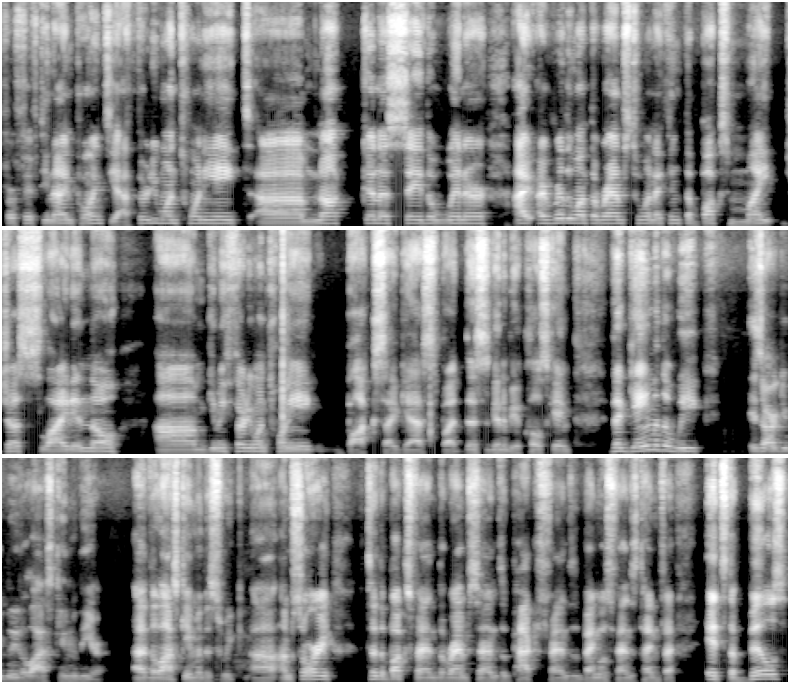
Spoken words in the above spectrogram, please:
for 59 points. Yeah, 31 28. I'm not gonna say the winner. I, I really want the Rams to win. I think the Bucks might just slide in though. Um, give me 31 28 Bucks, I guess, but this is gonna be a close game. The game of the week is arguably the last game of the year. Uh, the last game of this week. Uh, I'm sorry to the Bucks fans, the Rams fans, the Packers fans, the Bengals fans, the Titans fans. It's the Bills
